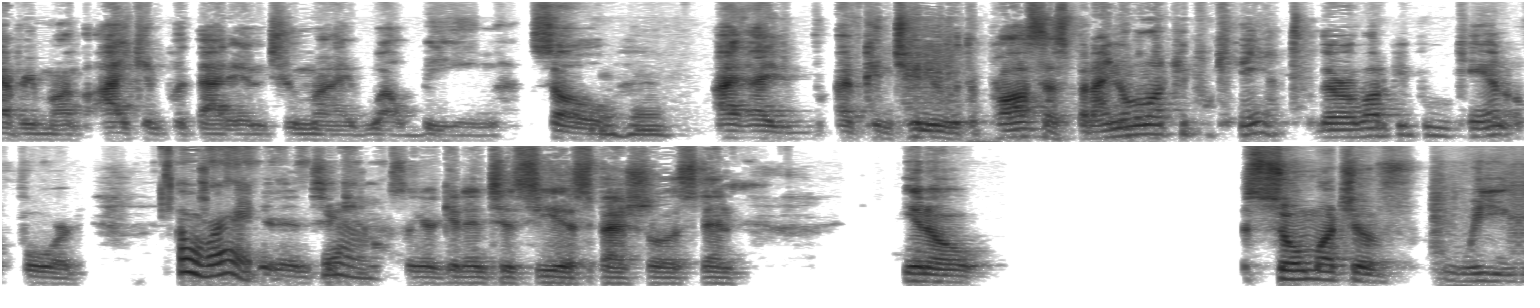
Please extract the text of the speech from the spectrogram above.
every month. I can put that into my well-being. So Mhm. I, I I've continued with the process, but I know a lot of people can't. There are a lot of people who can't afford oh right get into Yeah. counseling or get into see a specialist and you know so much of we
